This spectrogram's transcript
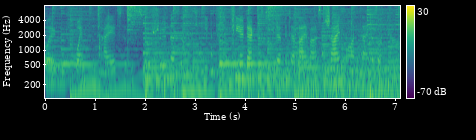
Folge mit Freunden teilst. Es ist so schön, dass es dich gibt. Vielen Dank, dass du wieder mit dabei warst. Shine on, deine Sonja.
